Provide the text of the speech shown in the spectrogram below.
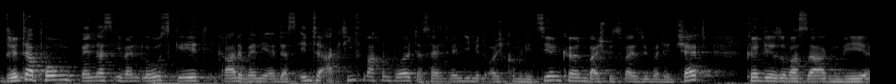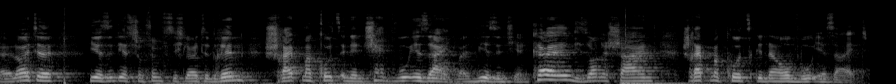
Dritter Punkt, wenn das Event losgeht, gerade wenn ihr das interaktiv machen wollt, das heißt, wenn die mit euch kommunizieren können, beispielsweise über den Chat, könnt ihr sowas sagen wie, äh, Leute, hier sind jetzt schon 50 Leute drin, schreibt mal kurz in den Chat, wo ihr seid, weil wir sind hier in Köln, die Sonne scheint, schreibt mal kurz genau, wo ihr seid.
